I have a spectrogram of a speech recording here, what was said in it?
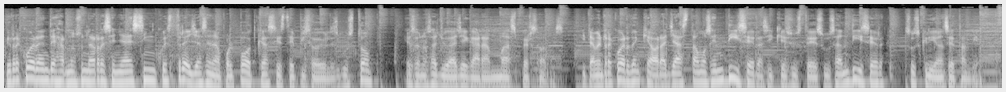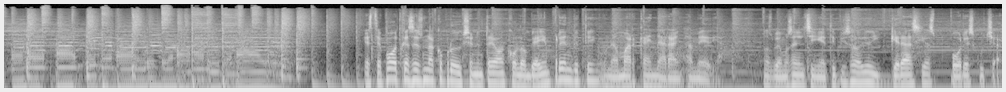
Y recuerden dejarnos una reseña de 5 estrellas en Apple Podcast si este episodio les gustó. Eso nos ayuda a llegar a más personas. Y también recuerden que ahora ya estamos en Deezer, así que si ustedes usan Deezer, suscríbanse también. Este podcast es una coproducción entre Bancolombia y Emprendete, una marca de Naranja Media. Nos vemos en el siguiente episodio y gracias por escuchar.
